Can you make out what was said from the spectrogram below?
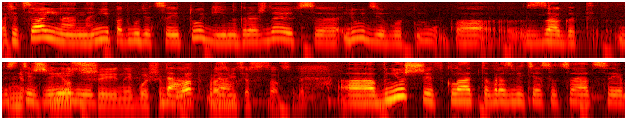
официально, на ней подводятся итоги и награждаются люди вот, ну, по, за год достижений. Внесшие наибольший Да, вклад в да. развитие ассоциации, да? а, внесшие вклад в развитие ассоциации,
